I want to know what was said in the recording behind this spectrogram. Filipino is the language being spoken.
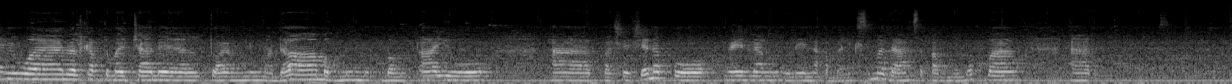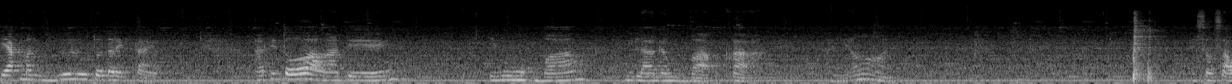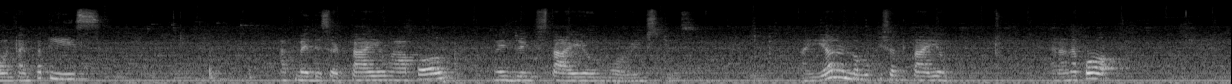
Everyone! Welcome to my channel. Ito ang inyong madam. Magmumukbang tayo. At pasensya na po. Ngayon lang uli nakabalik si madam sa pagmumukbang. At tiyak magluluto na rin tayo. At ito ang ating imumukbang nilagang baka. Ayan. May sausawan tayong patis. At may dessert tayong apple. May drinks tayong orange juice. Ayan, mag-upisa na tayo. Tara na po.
